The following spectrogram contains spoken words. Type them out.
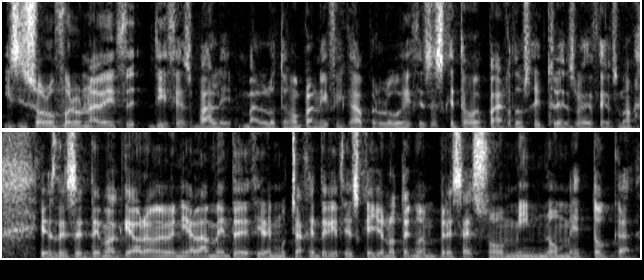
Y si solo fuera una vez, dices, vale, vale, lo tengo planificado, pero luego dices, es que tengo que pagar dos y tres veces, ¿no? Es de ese tema que ahora me venía a la mente decir, hay mucha gente que dice, es que yo no tengo empresa, eso a mí no me toca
